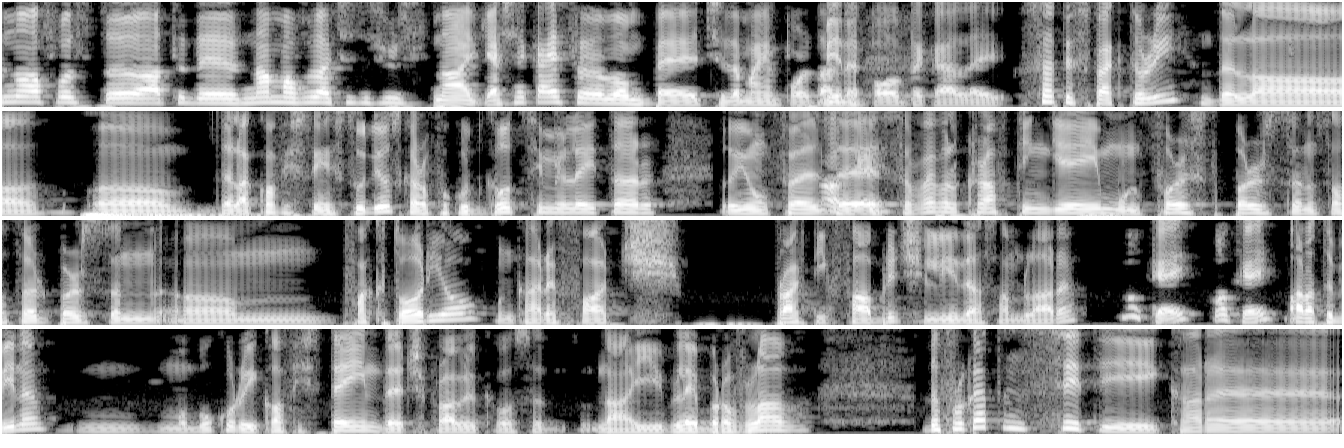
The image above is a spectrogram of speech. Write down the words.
nu a fost uh, atât de... N-am avut la ce să fiu snarky, așa că hai să le luăm pe cele mai importante, Bine. Paul, pe care le-ai... Satisfactory de la, uh, de la Coffee Stain Studios, care au făcut Goat Simulator. E un fel de Ok. survival crafting game, un first person sau third person um, Factorio, în care faci practic fabrici și linii de asamblare. Ok, ok. Arată bine, m- mă bucur, e Coffee Stain, deci probabil că o să... Na, e Labor of Love. The Forgotten City, care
